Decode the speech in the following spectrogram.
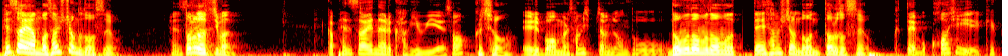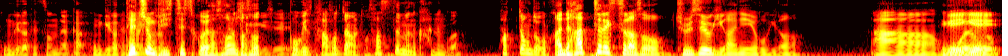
팬사인 한번 30 정도 넣었어요. 팬사인회. 떨어졌지만 그러니까 팬 사인회를 가기 위해서 그쵸. 앨범을 30장 정도. 너무 너무 너무 때 30장 넣은 떨어졌어요. 그때 뭐 컷이 이렇게 공개가 됐었나요? 그러니까 공개가 됐다. 대충. 비슷했을 거예요. 대충 35. 이제 거기서 다섯 장을 더 샀으면 가는 거야? 확정적으로. 아 근데 핫트랙스라서 줄 세우기가 아니에요 거기가. 아 이게 뭐예요, 이게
